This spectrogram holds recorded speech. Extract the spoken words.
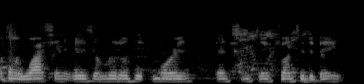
about Watson is a little bit more than something fun to debate.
